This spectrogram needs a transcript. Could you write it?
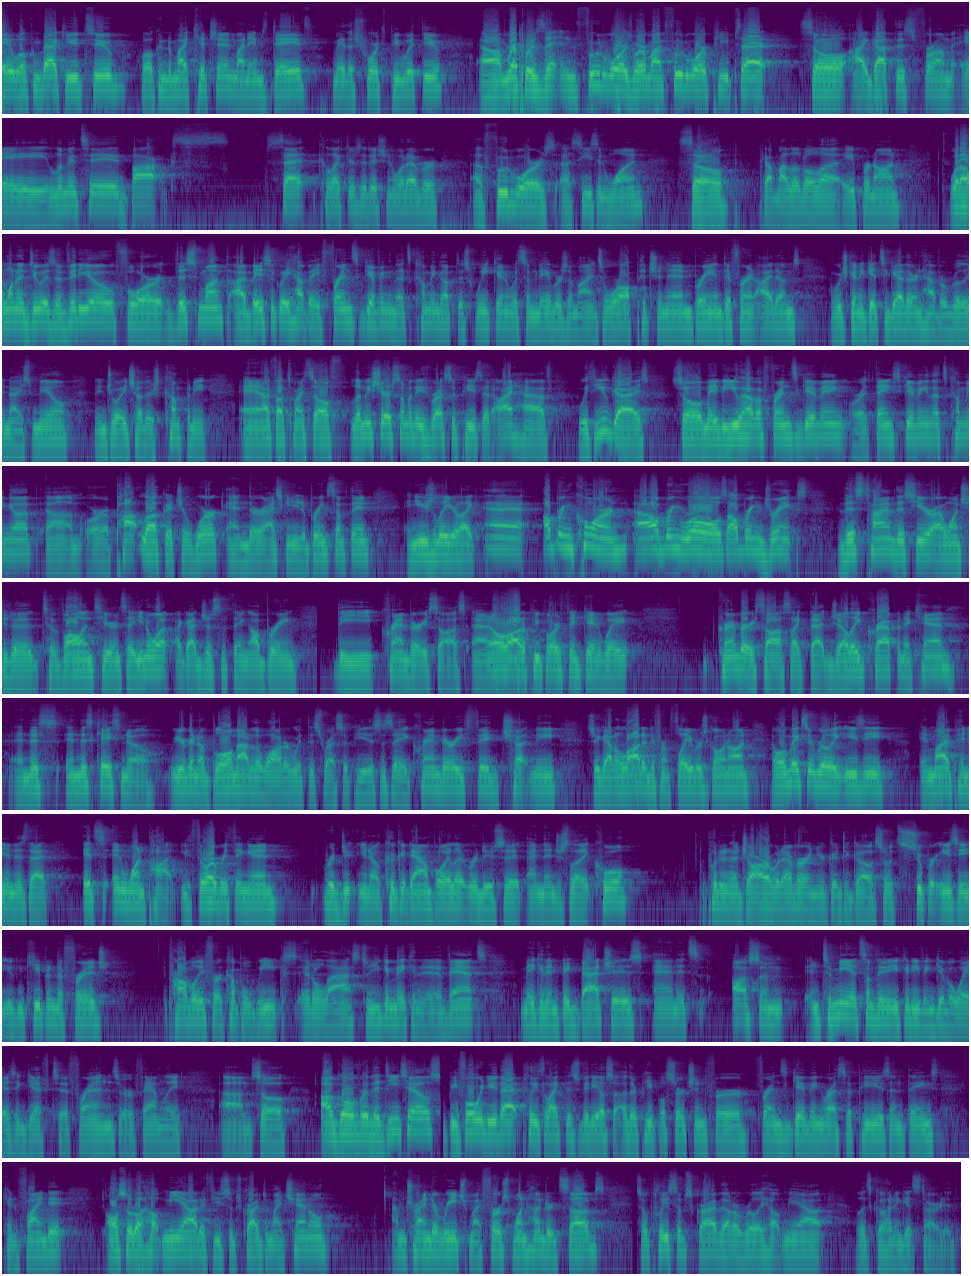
Hey, welcome back, YouTube. Welcome to my kitchen. My name's Dave. May the Schwartz be with you. Um, representing Food Wars, where my Food War peeps at. So I got this from a limited box set, collector's edition, whatever, of Food Wars uh, Season 1. So got my little uh, apron on. What I want to do is a video for this month. I basically have a Friendsgiving that's coming up this weekend with some neighbors of mine. So we're all pitching in, bringing different items, and we're just going to get together and have a really nice meal and enjoy each other's company. And I thought to myself, let me share some of these recipes that I have with you guys. So maybe you have a Friendsgiving or a Thanksgiving that's coming up, um, or a potluck at your work, and they're asking you to bring something. And usually you're like, eh, I'll bring corn, I'll bring rolls, I'll bring drinks. This time, this year, I want you to, to volunteer and say, you know what, I got just the thing, I'll bring the cranberry sauce. And I know a lot of people are thinking, wait, cranberry sauce like that jelly crap in a can? And this, in this case, no. You're gonna blow them out of the water with this recipe. This is a cranberry fig chutney. So you got a lot of different flavors going on. And what makes it really easy, in my opinion, is that it's in one pot. You throw everything in, redu- you know, cook it down, boil it, reduce it, and then just let it cool put it in a jar or whatever, and you're good to go. So it's super easy. You can keep it in the fridge probably for a couple weeks. It'll last. So you can make it in advance, make it in big batches, and it's awesome. And to me, it's something that you could even give away as a gift to friends or family. Um, so I'll go over the details. Before we do that, please like this video so other people searching for Friendsgiving recipes and things can find it. Also, it'll help me out if you subscribe to my channel. I'm trying to reach my first 100 subs. So please subscribe, that'll really help me out. Let's go ahead and get started.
